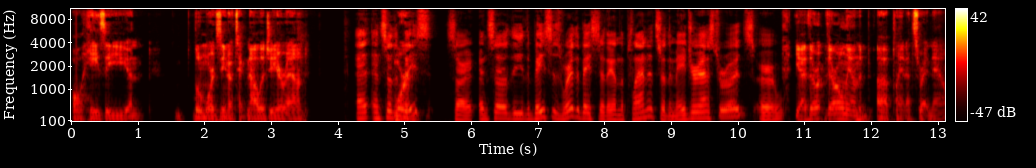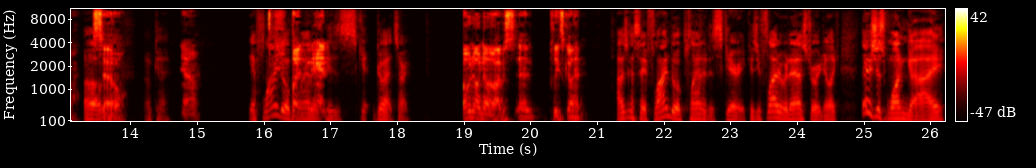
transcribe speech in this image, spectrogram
all hazy and a little more Xeno technology around. And and so the More- base sorry, and so the the bases where are the bases? Are they on the planets or the major asteroids or Yeah, they're they're only on the uh, planets right now. Oh, okay. So okay. yeah. Yeah, flying to a But, planet man- is sca- go ahead, sorry. Oh no, no, I was. Uh, please go ahead. I was gonna say flying to a planet is scary because you fly to an asteroid and you're like, there's just one guy.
